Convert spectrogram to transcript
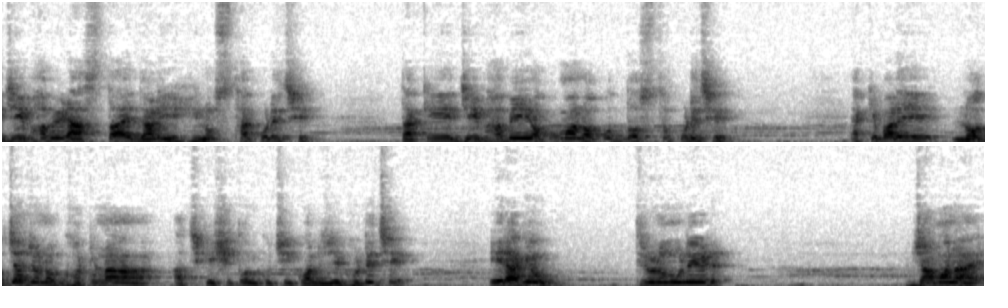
যেভাবে রাস্তায় দাঁড়িয়ে হেনস্থা করেছে, তাকে যেভাবে অপমান অপদস্থ করেছে, একেবারে লজ্জাজনক ঘটনা আজকে শীতলকুচি কলেজে ঘটেছে। এর আগেও তৃণমূলের জামানায়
